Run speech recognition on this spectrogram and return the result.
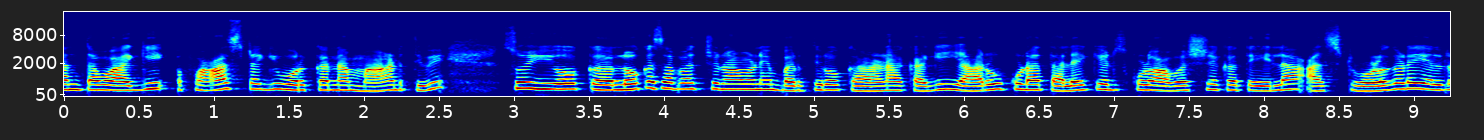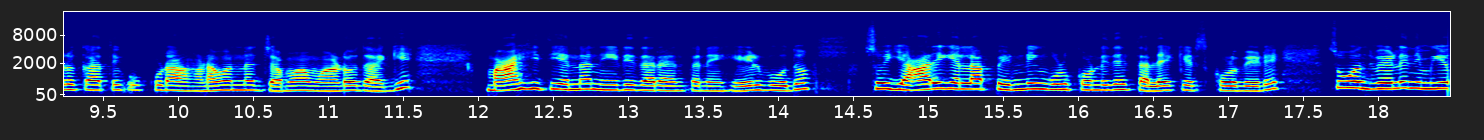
ಹಂತವಾಗಿ ಫಾಸ್ಟಾಗಿ ವರ್ಕನ್ನು ಮಾಡ್ತೀವಿ. ಸೊ ಯೋಕ ಲೋಕಸಭಾ ಚುನಾವಣೆ ಬರ್ತಿರೋ ಕಾರಣಕ್ಕಾಗಿ ಯಾರೂ ಕೂಡ ತಲೆ ಕೆಡಿಸ್ಕೊಳ್ಳೋ ಅವಶ್ಯಕತೆ ಇಲ್ಲ. ಅಷ್ಟರೊಳಗಡೆ ಎಲ್ಲರ ಖಾತೆಗೂ ಕೂಡ ಹಣವನ್ನು ಜಮಾ ಮಾಡೋದಾಗಿ ಮಾಹಿತಿಯನ್ನು ನೀಡಿದ್ದಾರೆ ಅಂತಲೇ ಹೇಳ್ಬೋದು. ಸೊ ಯಾರಿಗೆಲ್ಲ ಪೆಂಡಿಂಗ್ ಉಳ್ಕೊಂಡಿದೆ ತಲೆ ಕೆಡಿಸ್ಕೊಳ್ಬೇಡಿ. ಸೊ ಒಂದು ವೇಳೆ ನಿಮಗೆ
